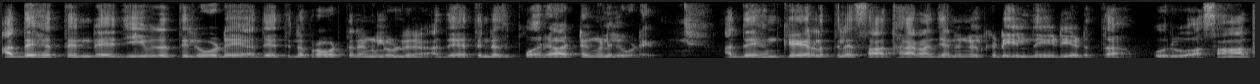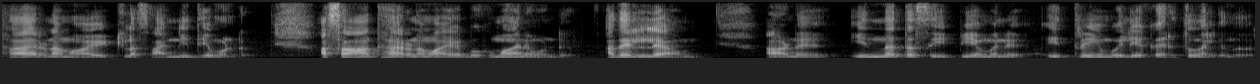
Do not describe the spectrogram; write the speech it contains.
അദ്ദേഹത്തിന്റെ ജീവിതത്തിലൂടെ അദ്ദേഹത്തിന്റെ പ്രവർത്തനങ്ങളിലൂടെ അദ്ദേഹത്തിന്റെ പോരാട്ടങ്ങളിലൂടെ അദ്ദേഹം കേരളത്തിലെ സാധാരണ ജനങ്ങൾക്കിടയിൽ നേടിയെടുത്ത ഒരു അസാധാരണമായിട്ടുള്ള സാന്നിധ്യമുണ്ട്. അസാധാരണമായ ബഹുമാനമുണ്ട്. അതെല്ലാം ആണ് ഇന്നത്തെ സി പി എമ്മിന് ഇത്രയും വലിയ കരുത്ത് നൽകുന്നത്.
